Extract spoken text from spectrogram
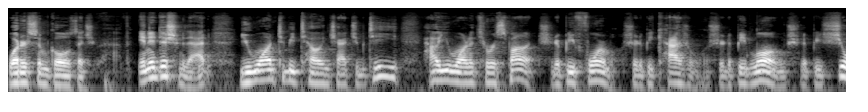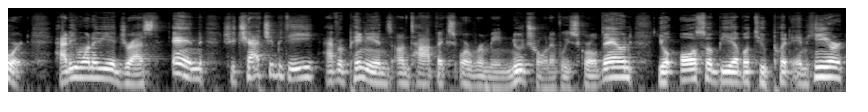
What are some goals that you have? In addition to that, you want to be telling ChatGPT how you want it to respond. Should it be formal? Should it be casual? Should it be long? Should it be short? How do you want to be addressed? And should ChatGPT have opinions on topics or remain neutral? And if we scroll down, you'll also be able to put in here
